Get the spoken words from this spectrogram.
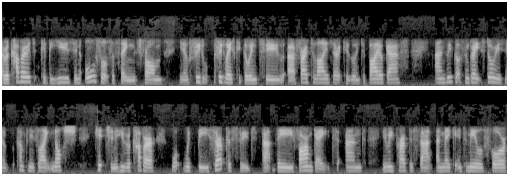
recovered, could be used in all sorts of things from, you know, food, food waste could go into uh, fertilizer, it could go into biogas. And we've got some great stories, you know, companies like Nosh Kitchen who recover what would be surplus food at the farm gate and you know, repurpose that and make it into meals for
